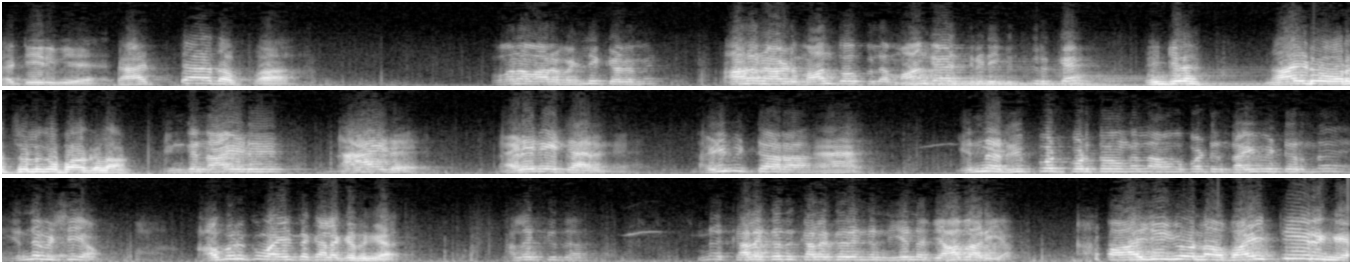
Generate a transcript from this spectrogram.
தட்டிருவிய. தட்டாதப்பா. போன வாரம் வெள்ளிக்கிழமை நாடு மாந்தோப்புல மாங்காய் திருடி வித்திருக்க? எங்க? நாயுடு வர சொல்லுங்க பாக்கலாம் எங்க நாயுடு? நாயுடு நழுவிட்டாருங்க. நழுவிட்டாரா? என்ன ரிப்போர்ட் கொடுத்தவங்க எல்லாம் அவங்க பாட்டு நழுவிட்டு இருந்தா? என்ன விஷயம்? அவருக்கு வயித்த கலக்குதுங்க. கலக்குதா? என்ன கலக்குது கலக்குதுங்க நீ என்ன வியாபாரியா? ஐயோ நான் வைத்தியருங்க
